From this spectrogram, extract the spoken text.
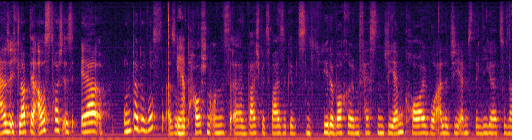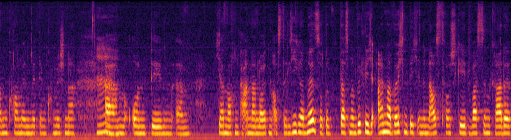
also ich glaube, der Austausch ist eher unterbewusst. Also ja. wir tauschen uns, äh, beispielsweise gibt es jede Woche einen festen GM-Call, wo alle GMs der Liga zusammenkommen mit dem Commissioner ah. ähm, und den ähm, ja noch ein paar anderen Leuten aus der Liga, ne? so dass man wirklich einmal wöchentlich in den Austausch geht, was sind gerade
